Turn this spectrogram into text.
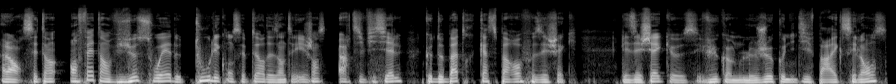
Alors, c'est en fait un vieux souhait de tous les concepteurs des intelligences artificielles que de battre Kasparov aux échecs. Les échecs, euh, c'est vu comme le jeu cognitif par excellence,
